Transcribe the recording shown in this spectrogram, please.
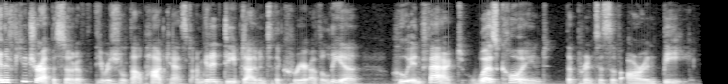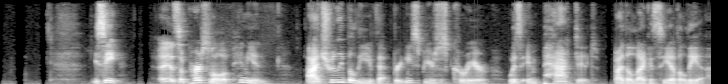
In a future episode of the Original Doll podcast, I'm going to deep dive into the career of Aaliyah, who in fact was coined the Princess of R&B. You see, as a personal opinion, I truly believe that Britney Spears' career was impacted by the legacy of Aaliyah.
